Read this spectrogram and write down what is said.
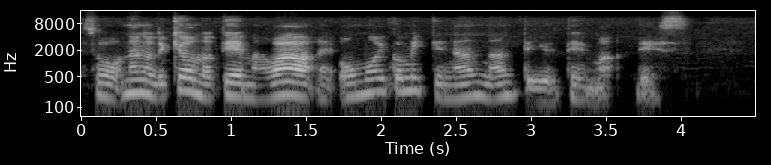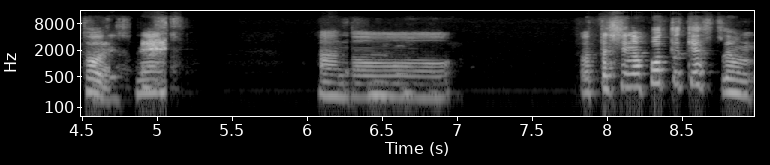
そうなので今日のテーマは思い込みって何なんっていうテーマです。そうですね。あのー私のポッドキャスト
